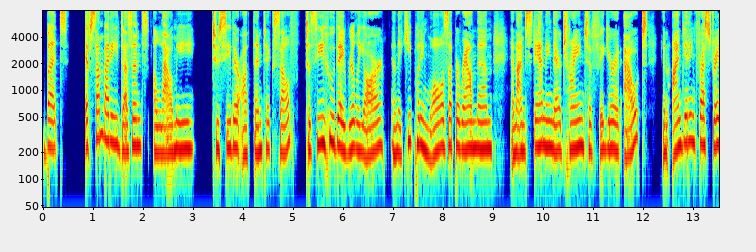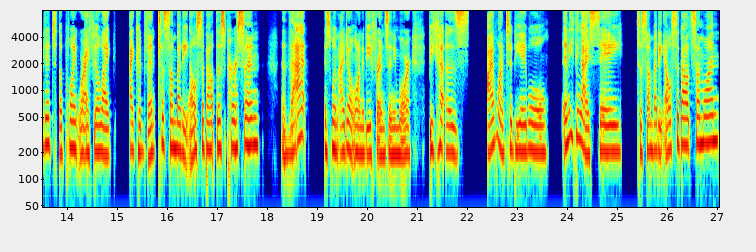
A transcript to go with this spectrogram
But if somebody doesn't allow me to see their authentic self, to see who they really are, and they keep putting walls up around them, and I'm standing there trying to figure it out, and I'm getting frustrated to the point where I feel like I could vent to somebody else about this person, that is when I don't want to be friends anymore because I want to be able, anything I say to somebody else about someone,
